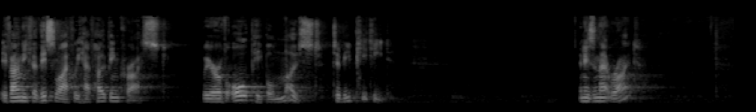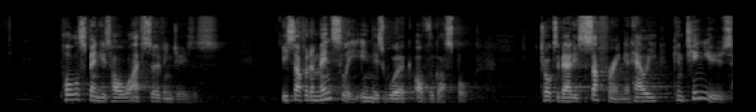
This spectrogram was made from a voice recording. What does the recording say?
If only for this life we have hope in Christ, we are of all people most to be pitied. And isn't that right? Paul spent his whole life serving Jesus. He suffered immensely in this work of the gospel. He talks about his suffering and how he continues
